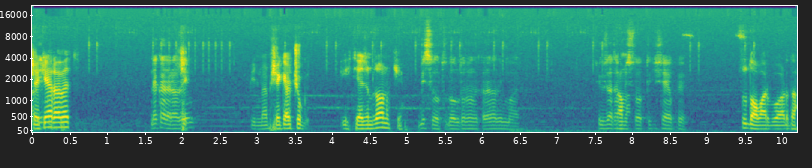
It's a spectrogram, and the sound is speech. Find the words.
Şeker mı? evet. Ne kadar alayım? Bilmem şeker çok ihtiyacımız var mı ki? Bir slotu doldurana kadar alayım bari. Çünkü zaten Tamam. bir slottaki şey yapıyor. Su da var bu arada.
